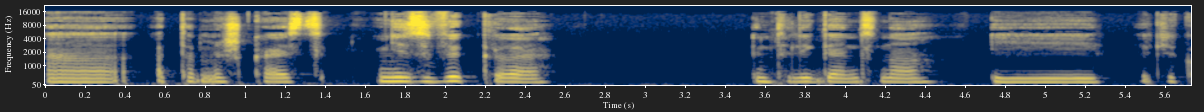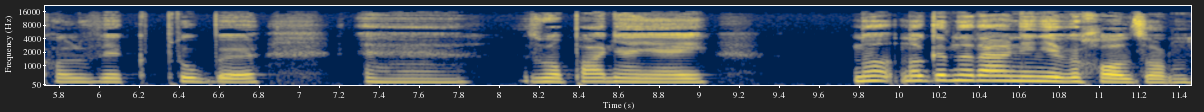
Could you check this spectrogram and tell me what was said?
a, a ta myszka jest niezwykle inteligentna i jakiekolwiek próby e, złapania jej, no, no generalnie nie wychodzą.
